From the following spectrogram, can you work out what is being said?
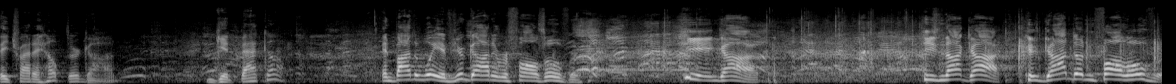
they try to help their God get back up. And by the way, if your God ever falls over, he ain't God. He's not God because God doesn't fall over.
